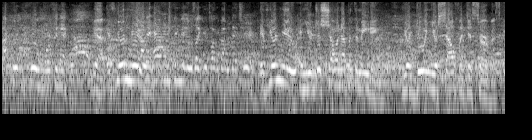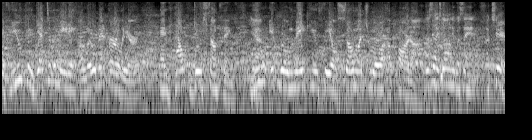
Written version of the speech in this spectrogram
I couldn't feel more connected. Yeah. If you're new, I didn't have anything that it was like you're talking about with that chair. if you're new and you're just showing up at the meeting, you're doing yourself a disservice. If you can get to the meeting a little bit earlier and help do something, you it will make you feel so much more a part of. Just like Donnie was saying, a chair.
